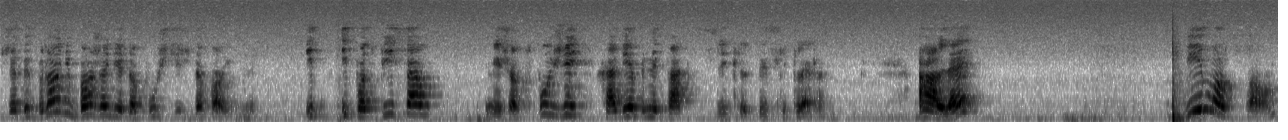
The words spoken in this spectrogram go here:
żeby broń Boże nie dopuścić do wojny. I, i podpisał miesiąc później haniebny pakt z, Hitler- z Hitlerem. Ale mimo to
